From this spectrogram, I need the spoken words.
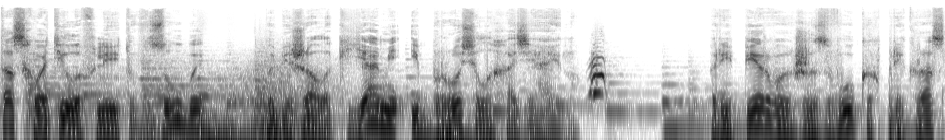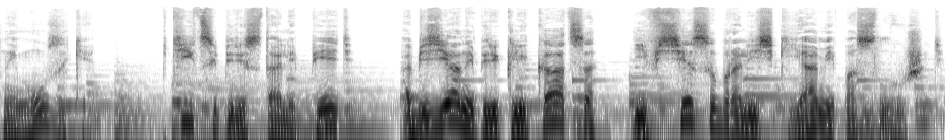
Та схватила флейту в зубы, побежала к яме и бросила хозяину. При первых же звуках прекрасной музыки птицы перестали петь, обезьяны перекликаться, и все собрались к яме послушать.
